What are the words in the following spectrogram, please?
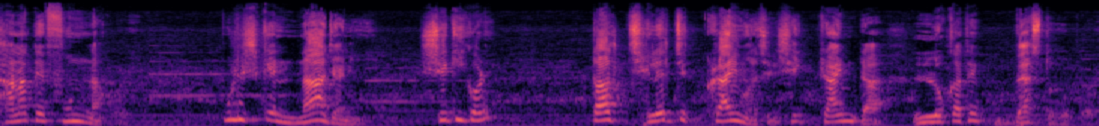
থানাতে ফোন না করে, পুলিশকে না জানিয়ে সে কি করে? তার ছেলের যে ক্রাইম আছে, সেই ক্রাইমটা লোকাতে ব্যস্ত হয়ে পড়ে।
